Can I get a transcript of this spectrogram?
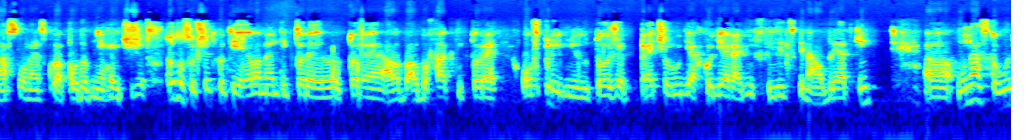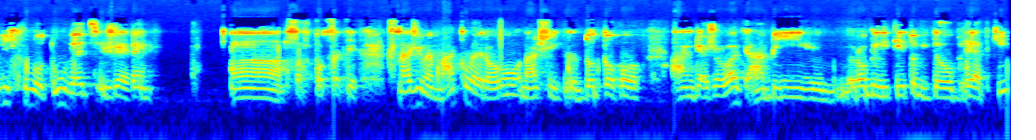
na Slovensku a podobne. Hej, čiže toto sú všetko tie elementy, ktoré, ktoré alebo, alebo fakty, ktoré ovplyvňujú to, že prečo ľudia chodia radi fyzicky na obliadky. Uh, u nás to urýchlilo tú vec, že sa v podstate snažíme maklerov našich do toho angažovať, aby robili tieto videoobhliadky.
